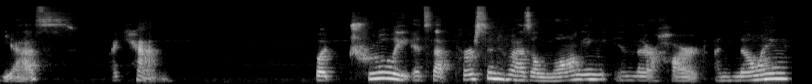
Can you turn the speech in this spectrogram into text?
Yes, I can. But truly, it's that person who has a longing in their heart, a knowing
